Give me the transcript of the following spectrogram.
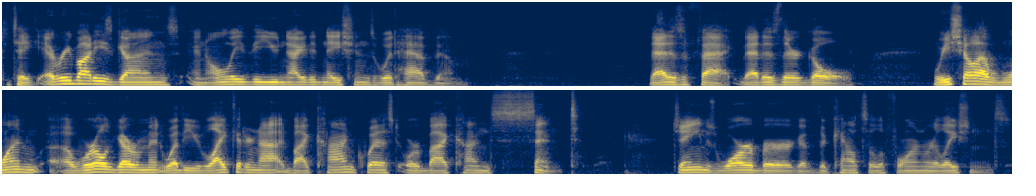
To take everybody's guns and only the United Nations would have them. That is a fact. That is their goal. We shall have one a world government, whether you like it or not, by conquest or by consent. James Warburg of the Council of Foreign Relations.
